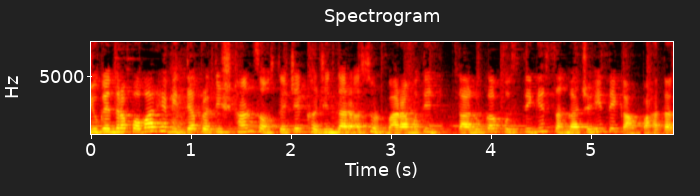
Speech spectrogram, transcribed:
युगेंद्र पवार हे विद्या प्रतिष्ठान संस्थेचे खजिनदार असून बारामती तालुका कुस्तीगीर संघाचेही ते काम पाहतात.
